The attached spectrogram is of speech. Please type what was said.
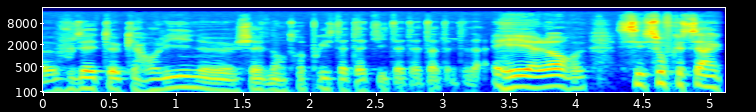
vous êtes Caroline, euh, chef d'entreprise, tatati, tatata, tatata. Et alors, sauf que c'est un,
